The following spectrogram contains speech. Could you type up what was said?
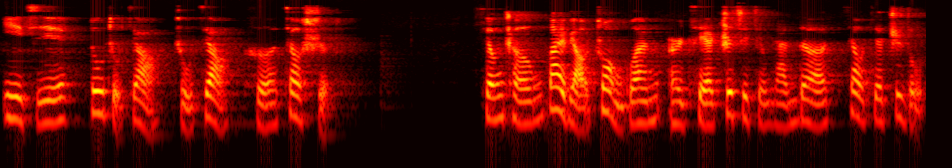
以及都主教、主教和教士，形成外表壮观而且秩序井然的教界制度。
